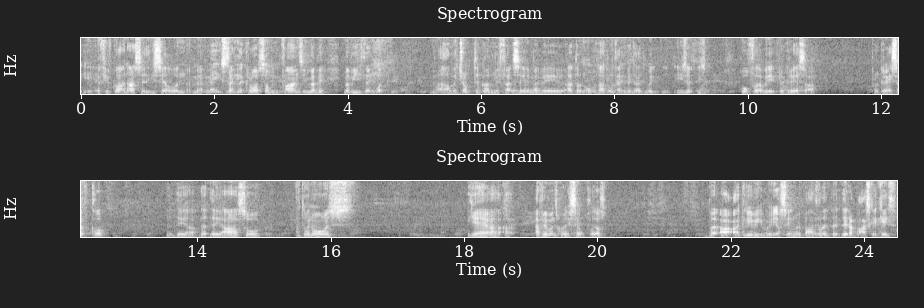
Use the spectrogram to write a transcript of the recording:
if you've got an asset that you sell on, it mi- might stick in the craw of some fans, and maybe maybe you think, look, ah, we jumped the gun with Fitzy, maybe I don't know, but I don't think we did. We, he's, he's hopefully a way to progress at a progressive club that they are. That they are. So I don't know. It's yeah. I, I, everyone's going to sell players, but I, I agree with you what you're saying about Barnsley. They- They're a basket case,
